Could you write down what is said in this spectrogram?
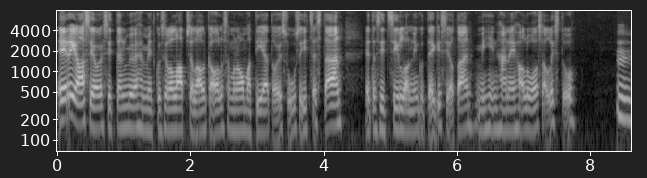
Eri asioissa sitten myöhemmin, kun sillä lapsella alkaa olla semmoinen oma tietoisuus itsestään, että sitten silloin niin kuin tekisi jotain, mihin hän ei halua osallistua. Mm.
